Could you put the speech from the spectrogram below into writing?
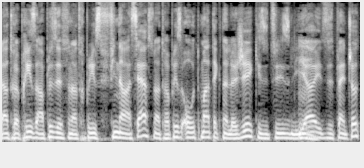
l'entreprise, en plus d'être une entreprise financière, c'est une entreprise hautement technologique. Ils utilisent l'IA, ils utilisent plein de choses.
